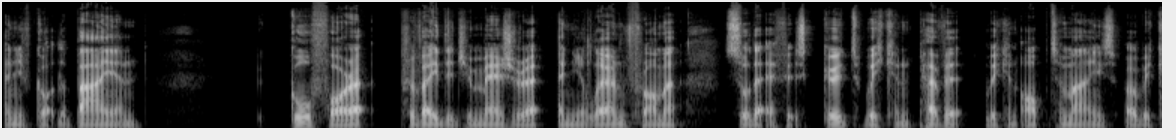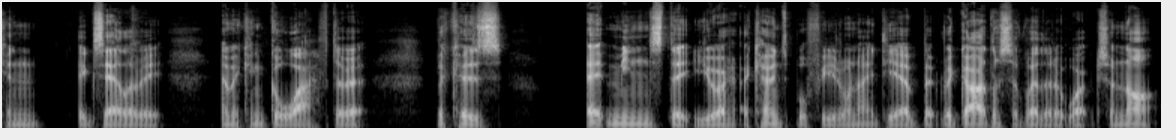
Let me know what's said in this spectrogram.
and you've got the buy-in, go for it, provided you measure it and you learn from it, so that if it's good, we can pivot, we can optimize, or we can accelerate and we can go after it. Because it means that you're accountable for your own idea, but regardless of whether it works or not,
